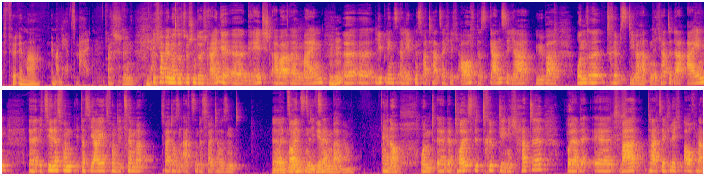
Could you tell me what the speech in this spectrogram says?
für immer, immer im Herzen behalten. Ach, schön. Ja. Ich habe ja nur so zwischendurch reingegrätscht, aber äh, mein Mhm. äh, äh, Lieblingserlebnis war tatsächlich auch das ganze Jahr über unsere Trips, die wir hatten. Ich hatte da ein, äh, ich zähle das von das Jahr jetzt von Dezember 2018 bis 2019 sind wir. Dezember. Ja. Genau. Und äh, der tollste Trip, den ich hatte, oder der, äh, war tatsächlich auch nach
